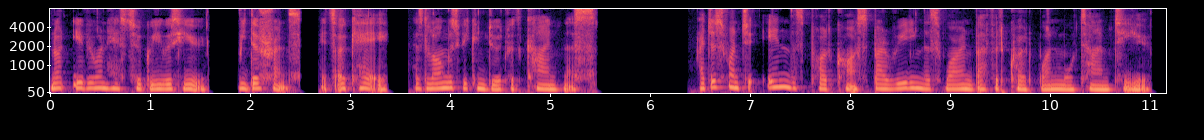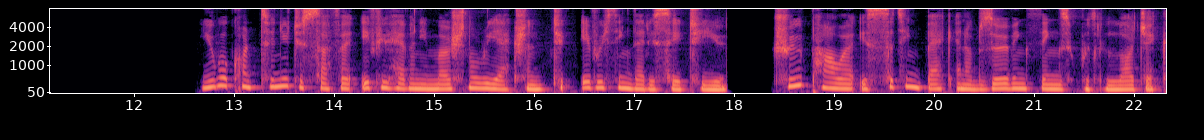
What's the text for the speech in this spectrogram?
Not everyone has to agree with you. Be different. It's okay, as long as we can do it with kindness. I just want to end this podcast by reading this Warren Buffett quote one more time to you. You will continue to suffer if you have an emotional reaction to everything that is said to you. True power is sitting back and observing things with logic.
